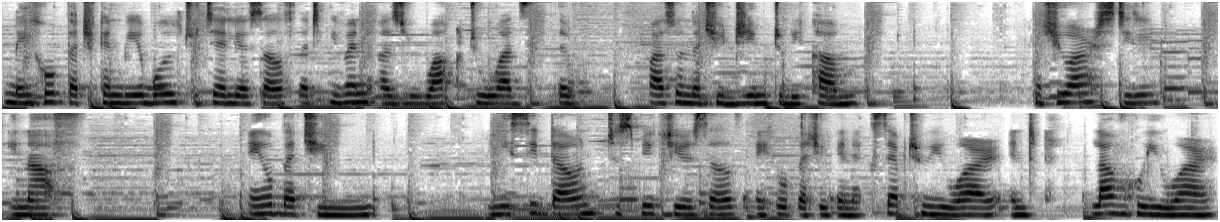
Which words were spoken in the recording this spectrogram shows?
And I hope that you can be able to tell yourself that even as you work towards the person that you dream to become, that you are still enough. I hope that you, when you sit down to speak to yourself, I hope that you can accept who you are and love who you are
